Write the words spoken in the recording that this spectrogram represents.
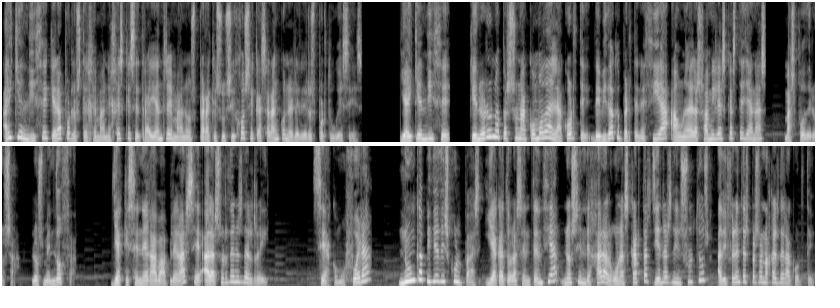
Hay quien dice que era por los tejemanejes que se traía entre manos para que sus hijos se casaran con herederos portugueses. Y hay quien dice que no era una persona cómoda en la corte, debido a que pertenecía a una de las familias castellanas más poderosa, los Mendoza, ya que se negaba a plegarse a las órdenes del rey. Sea como fuera, nunca pidió disculpas y acató la sentencia no sin dejar algunas cartas llenas de insultos a diferentes personajes de la corte.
